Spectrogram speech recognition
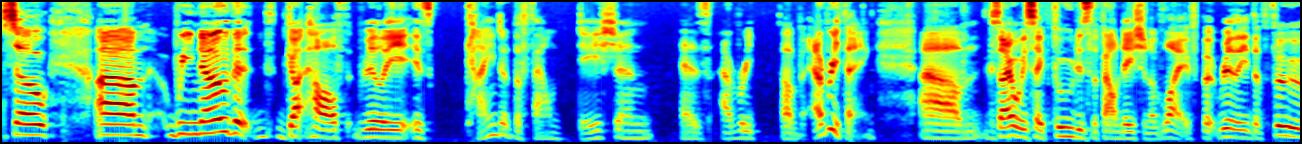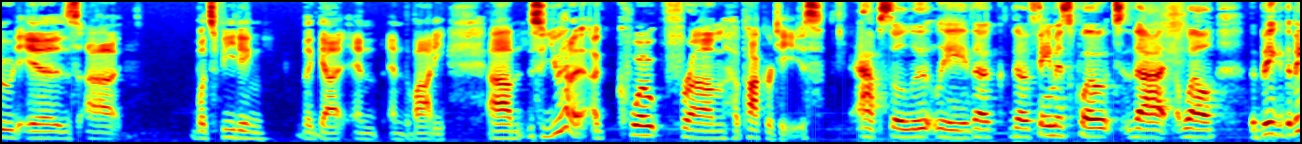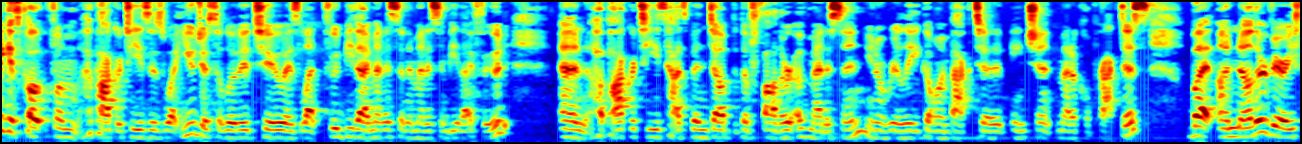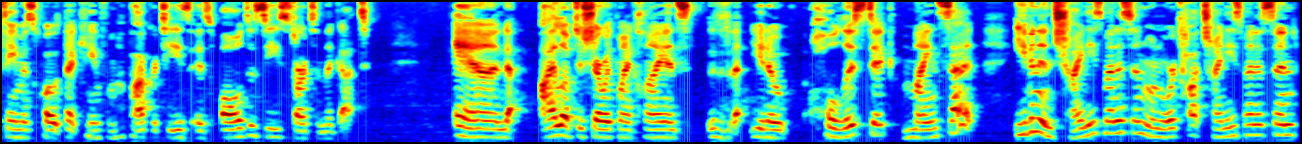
So um, we know that gut health really is kind of the foundation as every of everything because um, I always say food is the foundation of life, but really the food is uh, what's feeding the gut and and the body. Um, so you had a, a quote from Hippocrates Absolutely. The the famous quote that well, the big the biggest quote from Hippocrates is what you just alluded to is let food be thy medicine and medicine be thy food. And Hippocrates has been dubbed the father of medicine, you know, really going back to ancient medical practice. But another very famous quote that came from Hippocrates is all disease starts in the gut. And I love to share with my clients, that, you know, holistic mindset even in Chinese medicine, when we're taught Chinese medicine,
